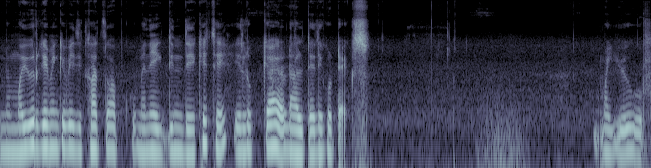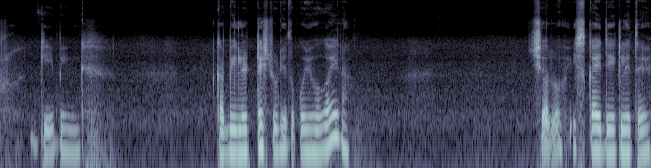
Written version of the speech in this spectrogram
मैं मयूर गेमिंग के भी दिखाता हूँ आपको। मैंने एक दिन देखे थे। ये लोग क्या डालते देखो टैक्स मयूर गेमिंग कभी लेटेस्ट वीडियो तो कोई होगा ही ना। चलो, इसका ही देख लेते हैं।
